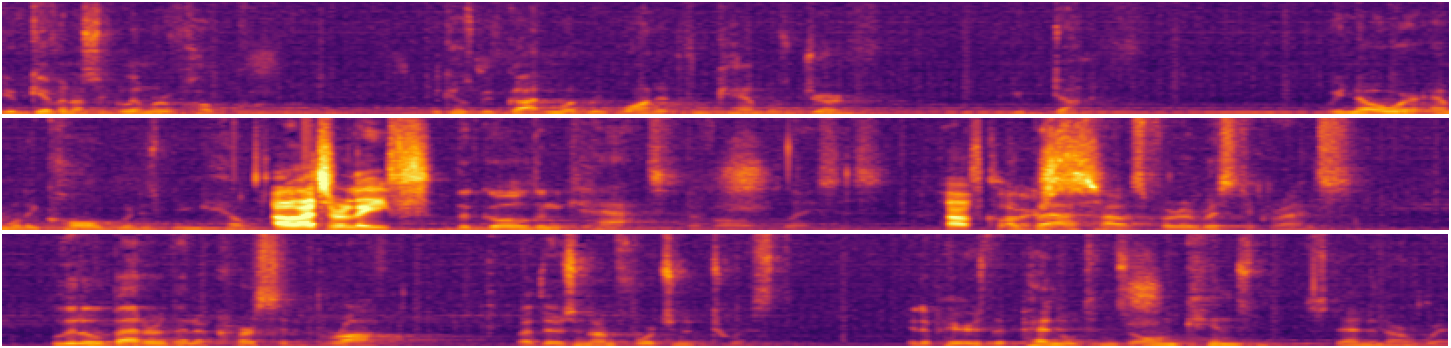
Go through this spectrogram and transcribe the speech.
you've given us a glimmer of hope, Corvo. Because we've gotten what we've wanted from Campbell's journey. You've done it. We know where Emily Kaldwin is being held. Oh, that's a relief. the Golden Cat, of all places. Of course. A course. bathhouse for aristocrats. Little better than a cursed brothel. But there's an unfortunate twist. It appears that Pendleton's own kinsmen stand in our way.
